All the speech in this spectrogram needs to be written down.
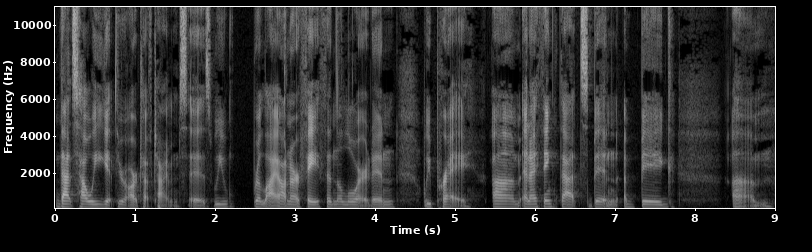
that's how we get through our tough times is we rely on our faith in the Lord and we pray. Um, and I think that's been a big, um,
